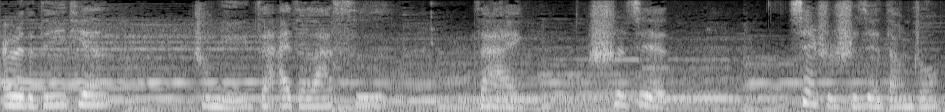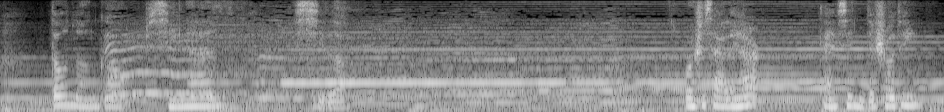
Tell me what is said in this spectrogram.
二月的第一天。祝你在艾泽拉斯，在世界、现实世界当中都能够平安、喜乐。我是小灵儿，感谢你的收听。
